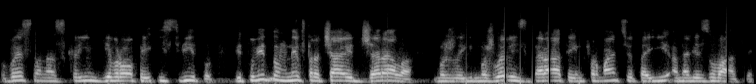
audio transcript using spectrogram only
вислана з країн Європи і світу. Відповідно, вони втрачають джерела, можли- можливість збирати інформацію та її аналізувати.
